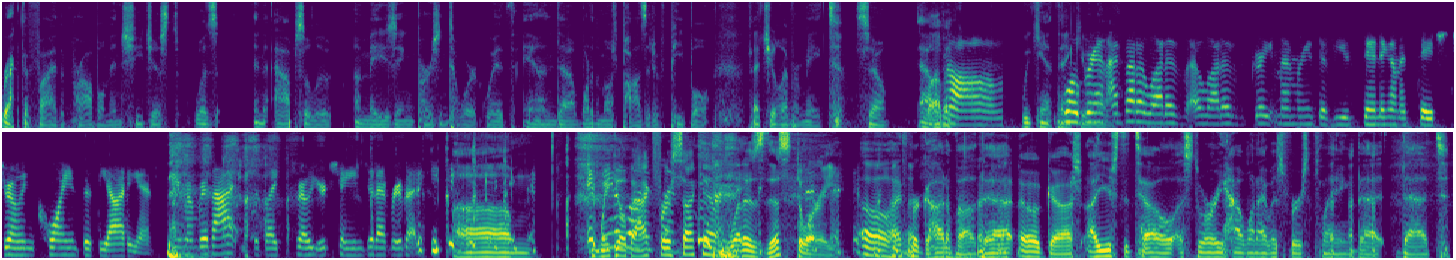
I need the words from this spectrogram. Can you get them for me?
rectify the problem. And she just was an absolute amazing person to work with and uh, one of the most positive people that you'll ever meet. So, Love it. We can't thank well, you Well, Brant, enough. I've got a lot of a lot of great memories of you standing on a stage throwing coins at the audience. Do you remember that? You would like throw your change at everybody. Um, can we go back of for a second? What is this story? oh, I forgot about that. Oh gosh, I used to tell a story how when I was first playing that that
